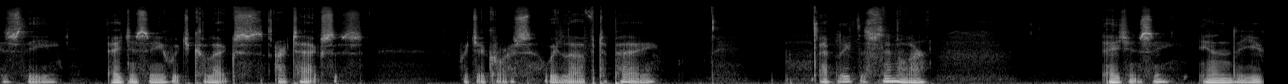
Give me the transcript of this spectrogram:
is the agency which collects our taxes, which of course we love to pay. I believe the similar agency in the U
